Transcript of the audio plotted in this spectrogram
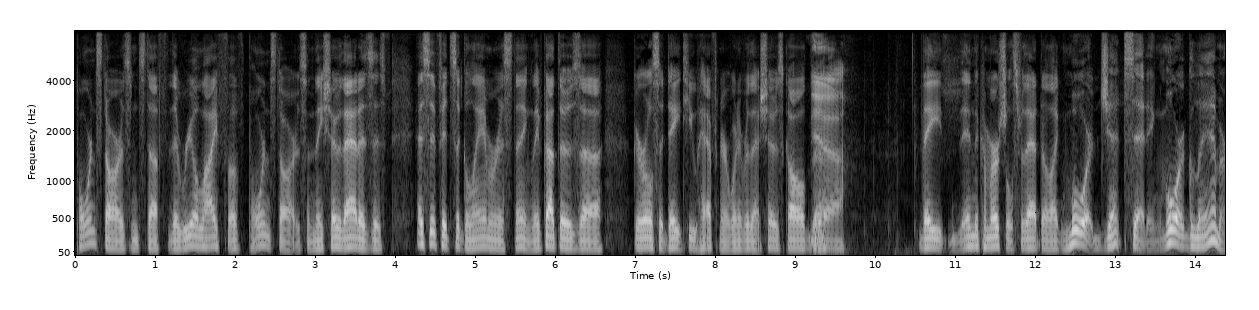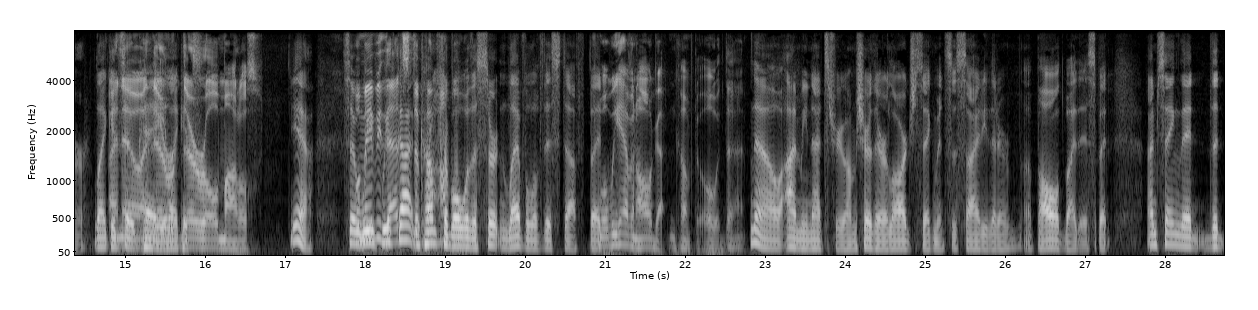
porn stars and stuff, the real life of porn stars, and they show that as if as if it's a glamorous thing. They've got those uh, girls that date Hugh Hefner, whatever that show's called. the- Yeah. They in the commercials for that they're like more jet setting, more glamour. Like it's I know, okay. and they're, like they're it's, role models. yeah. So Well, we've, maybe we've gotten comfortable with a certain level of this stuff, but well, we haven't all gotten comfortable with that. no, I mean that's true. I'm sure there are large segments of society that are appalled by this, but I'm saying that the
